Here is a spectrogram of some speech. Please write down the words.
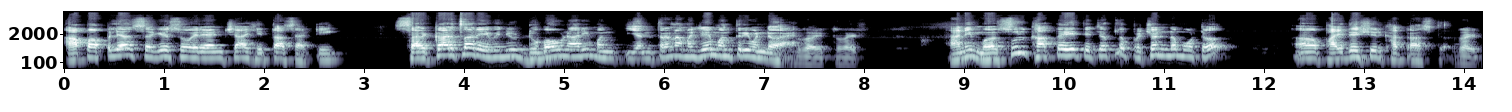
आपापल्या सगळे सोयऱ्यांच्या हितासाठी सरकारचा रेव्हेन्यू डुबवणारी मं यंत्रणा म्हणजे मंत्रिमंडळ आहे राईट राईट आणि महसूल खातं हे त्याच्यातलं प्रचंड मोठं अं, फायदेशीर खातं असतं राईट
